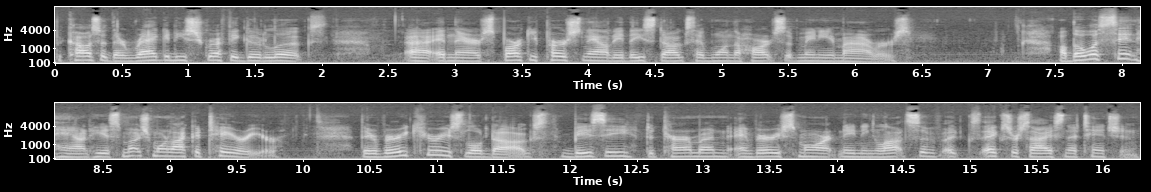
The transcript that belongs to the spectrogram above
because of their raggedy, scruffy good looks uh, and their sparky personality, these dogs have won the hearts of many admirers. Although a scent hound, he is much more like a terrier. They're very curious little dogs, busy, determined, and very smart, needing lots of ex exercise and attention.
